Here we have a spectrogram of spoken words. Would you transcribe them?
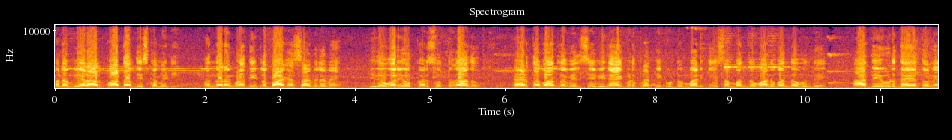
మనం we are all part of this committee అందరం కూడా దీంట్లో భాగస్వామ్యులమే ఇది ఎవరి ఒక్కరి సొత్తు కాదు. ఖైరతాబాద్లో వెలిసే వినాయకుడు ప్రతి కుటుంబానికి సంబంధం అనుబంధం ఉంది. ఆ దేవుడు దయతోనే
